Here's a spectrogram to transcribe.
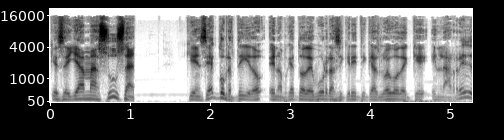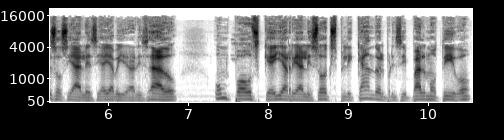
que se llama Susan, quien se ha convertido en objeto de burlas y críticas luego de que en las redes sociales se haya viralizado un post que ella realizó explicando el principal motivo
